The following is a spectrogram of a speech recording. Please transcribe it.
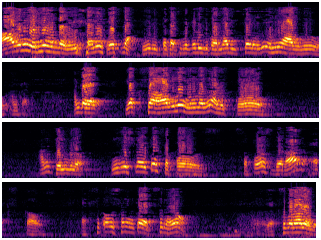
ఆవులు ఎన్ని ఉన్నాయి అని ప్రశ్న. మీరు ఇంత ఖర్చు పెట్టాడు ఇది కొన్నాడు ఇచ్చాడు ఇది ఎన్ని ఆవులు అంటాడు. అంటే ఎక్స్ ఆవులు ఉన్నవి అనుకో అని తెలుగులో. ఇంగ్లీష్లో అయితే suppose suppose there are X cows X cows అని ఇంకా ఎక్స్ నయం. ఎక్స్ పర్వాలేదు.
